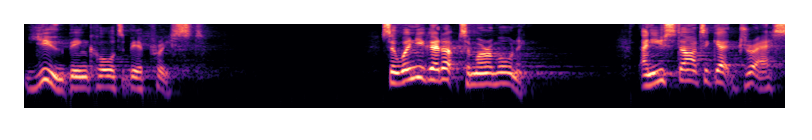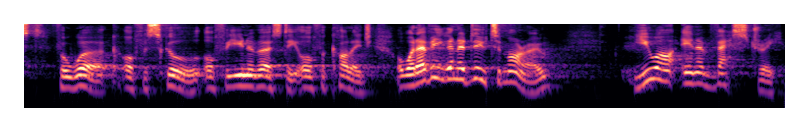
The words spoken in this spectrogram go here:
you being called to be a priest. So when you get up tomorrow morning, and you start to get dressed for work or for school or for university or for college or whatever you're going to do tomorrow, you are in a vestry.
